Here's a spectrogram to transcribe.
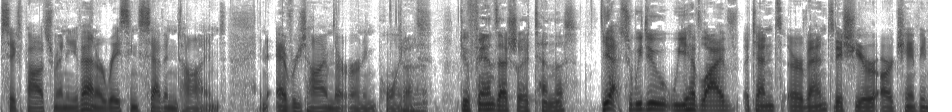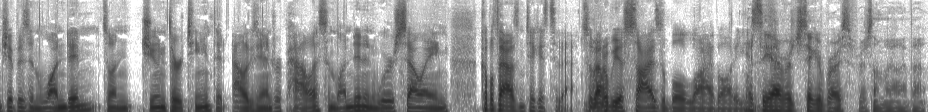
six pilots from any event are racing seven times, and every time they're earning points. Do fans actually attend this? Yeah, so we do. We have live attend our event this year. Our championship is in London. It's on June thirteenth at Alexandra Palace in London, and we're selling a couple thousand tickets to that. So wow. that'll be a sizable live audience. What's the average ticket price for something like that?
